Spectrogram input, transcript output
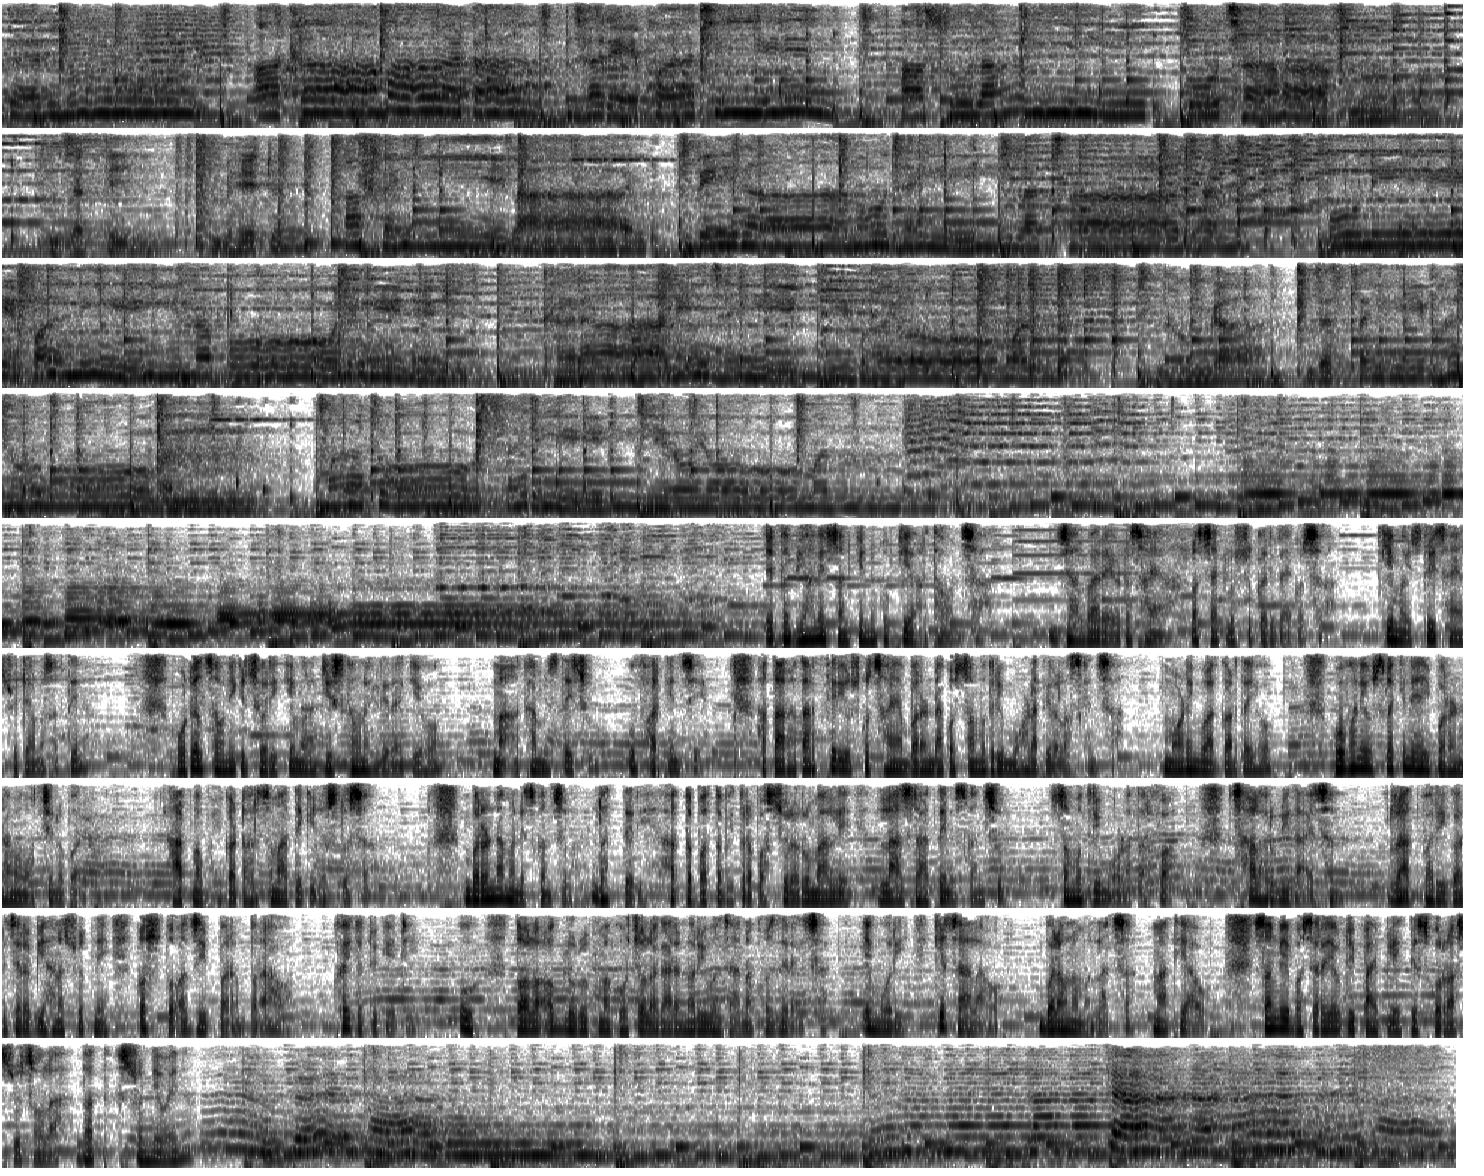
गर्नु। आँखाबाट झरेपछि आँसुलाई पोछ आफ्नो। जति भेट्यो आफैलाई बिरानो झै लाग्छ झन् पोले पनि नपोलिने खरानी झै भयो मन ढुङ्गा जस्तै भयो मन। माटो सरी रोयो मन। यता बिहानै सन्किनुको के अर्थ हुन्छ? झ्यालबाएर एउटा छाया लस्याक लुसुक गरिरहेको छ। के म स्त्री छाया छुट्याउन सक्दिनँ। होटल चौनीकी छोरी के मलाई जिस्काउन हिँडिरहेकी हो। म आँखा मिच्दैछु ऊ फर्किन्छे। हतार हतार फेरि उसको छाया बरन्डाको समुद्री मोहडातिर लस्किन्छ। मर्निङ वाक गर्दै हो। हो भने उसलाई किन यही बरन्डामा मच्चिनु पर्यो? हातमा भुइँकटहर समातेकी जस्तो छ। बरन्डामा निस्कन्छु धत्तेरी हत्तपत्तभित्र पस्छु र रुमालले लाज ढाक्दै निस्कन्छु। समुद्री मोडातर्फ छालहरू निधाएछन्। रातभरि गर्जेर बिहान सुत्ने कस्तो अजीब परम्परा हो। खै त त्यो केटी? ऊ तल अग्लो रुखमा घोचो लगाएर नरिवल झार्न खोज्दै रहेछ। ए मोरी के चाला हो बोलाउन मन लाग्छ। माथि आऊ। सँगै बसेर एउटै पाइपले त्यसको रस चुचौला। धत शून्य होइन?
